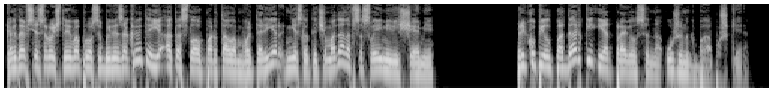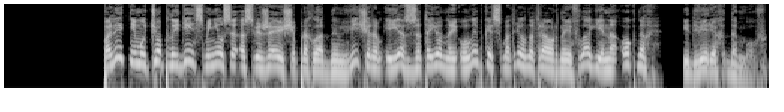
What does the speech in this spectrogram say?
Когда все срочные вопросы были закрыты, я отослал порталом Вольтерьер несколько чемоданов со своими вещами, прикупил подарки и отправился на ужин к бабушке. По-летнему теплый день сменился освежающе прохладным вечером, и я с затаенной улыбкой смотрел на траурные флаги на окнах и дверях домов.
